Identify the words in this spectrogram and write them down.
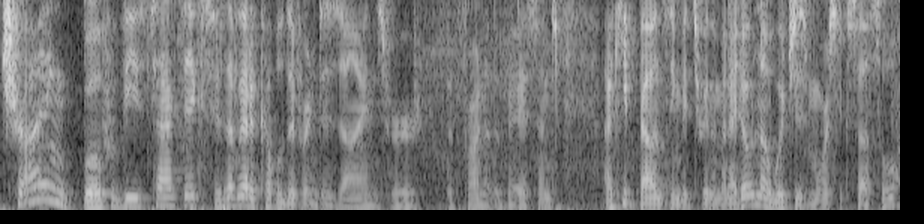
trying both of these tactics, because I've got a couple different designs for the front of the base, and I keep bouncing between them, and I don't know which is more successful.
